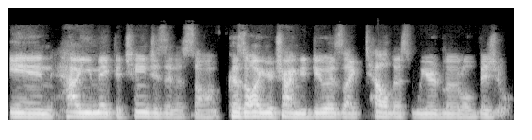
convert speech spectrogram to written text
in how you make the changes in a song because all you're trying to do is like tell this weird little visual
